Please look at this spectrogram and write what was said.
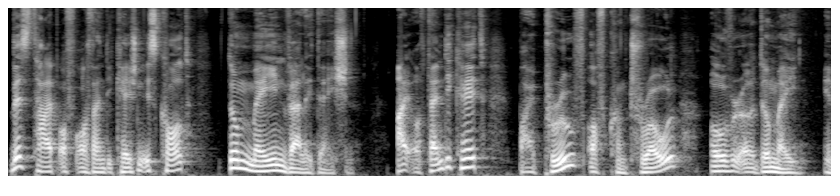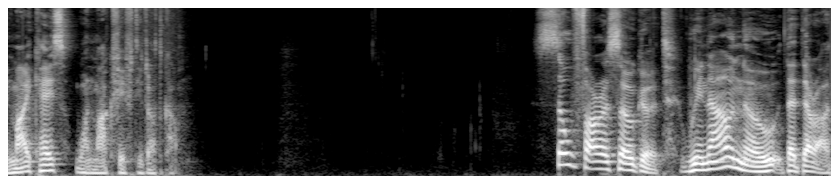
This type of authentication is called domain validation. I authenticate by proof of control over a domain, in my case onemark50.com. So far so good. We now know that there are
